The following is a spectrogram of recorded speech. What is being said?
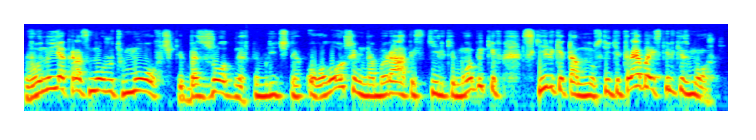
вони якраз можуть мовчки без жодних публічних оголошень набирати стільки мобіків, скільки там ну скільки треба і скільки зможуть.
